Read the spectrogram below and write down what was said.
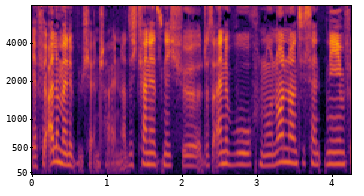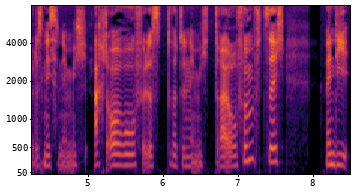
ja, für alle meine Bücher entscheiden. Also ich kann jetzt nicht für das eine Buch nur 99 Cent nehmen, für das nächste nehme ich 8 Euro, für das dritte nehme ich 3,50 Euro. Wenn die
